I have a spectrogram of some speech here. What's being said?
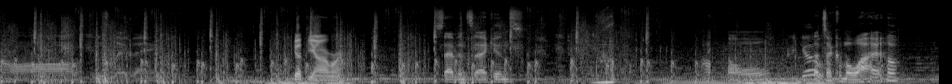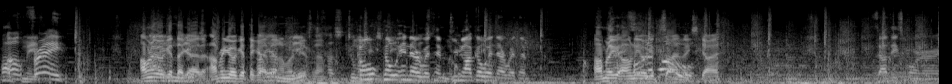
Aww, he's living. Got the armor. Seven seconds. Oh, Go. that took him a while. Oh, me. Frey! I'm gonna go get that guy then. I'm gonna go get the guy I then. am I'm gonna Nick, get them. has too much Don't go in there with him. Do not go in there with him. I'm gonna, I'm gonna go oh, get Oh, the no. next guy. Southeast corner.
